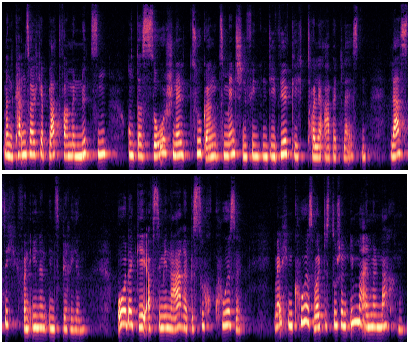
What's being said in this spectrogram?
Man kann solche Plattformen nützen und das so schnell Zugang zu Menschen finden, die wirklich tolle Arbeit leisten. Lass dich von ihnen inspirieren. Oder geh auf Seminare, besuch Kurse. Welchen Kurs wolltest du schon immer einmal machen?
